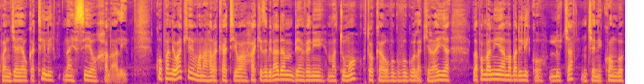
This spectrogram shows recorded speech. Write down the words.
kwa njia ya ukatili na isiyo halali. Kwa upande wake mwanaharakati wa haki za binadamu Bienveni Matumo kutoka uvuguvugu la kiraia la pambania mabadiliko Lucha nchini Kongo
